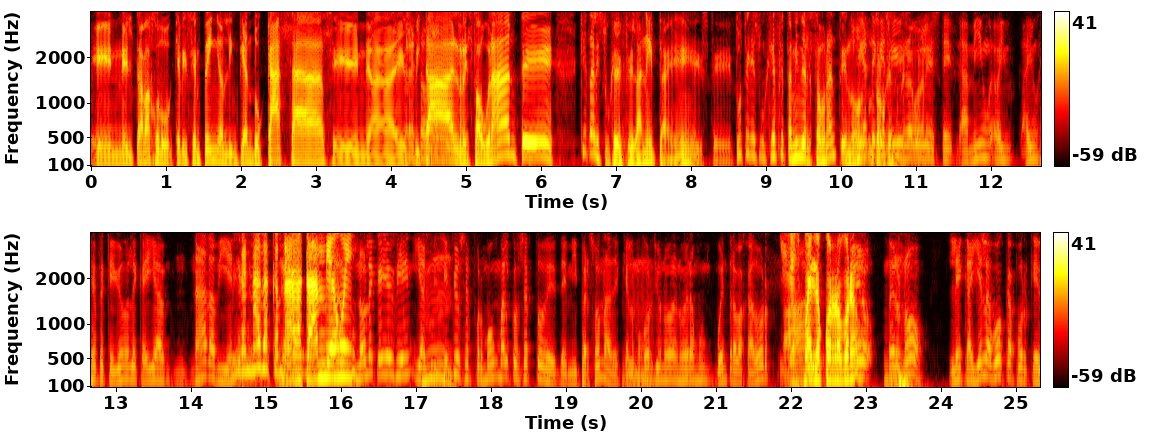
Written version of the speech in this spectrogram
en el trabajo que desempeñas limpiando casas, en ah, hospital, restaurante? ¿Qué tal es tu jefe? La neta, ¿eh? Este, tú tenías un jefe también de restaurante, ¿no? Tú que trabajas sí, en Raúl, este, a mí hay, hay un jefe que yo no le caía nada bien. Mira, nada cambia. Nada cambia, güey. No le caía bien y al Mm. principio se formó un mal concepto de, de mi persona, de que a lo mejor yo no, no era muy buen trabajador. Y después lo corroboró. Pero, pero Mm. no, le callé la boca porque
